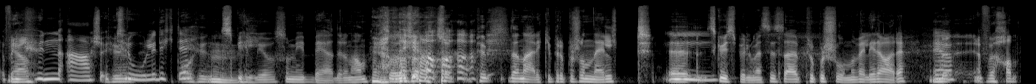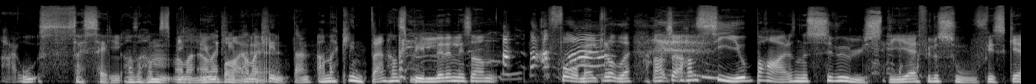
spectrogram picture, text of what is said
Fordi Ja. hun er så utrolig dyktig. Og hun spiller jo så mye bedre enn han. Så, så, så, så, den er ikke proporsjonelt. Eh, Mm. skuespillmessig så er proporsjonene veldig rare. Men, ja, for han er jo seg selv. Altså, han Mm, han er- han er jo bare han er klinteren. Han er klinteren. Han spiller en litt sånn fåmælt rolle. Altså, han sier jo bare sånne svulstige, filosofiske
